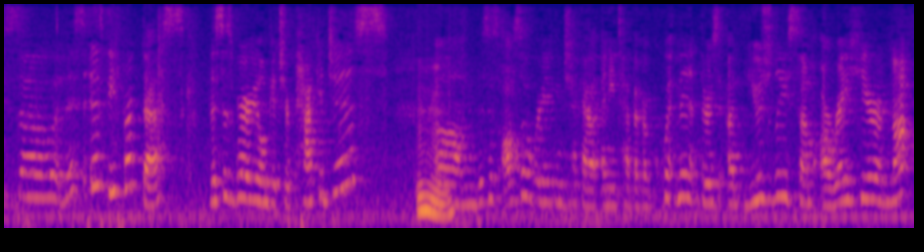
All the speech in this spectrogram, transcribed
So this is the front desk. This is where you'll get your packages. Mhm. Um, this is also where you can check out any type of equipment. There's uh usually some RA here, not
